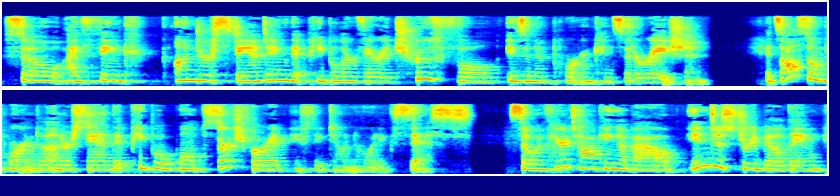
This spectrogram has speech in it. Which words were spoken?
So I think understanding that people are very truthful is an important consideration. It's also important to understand that people won't search for it if they don't know it exists. So if you're talking about industry building,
